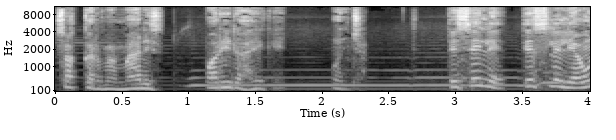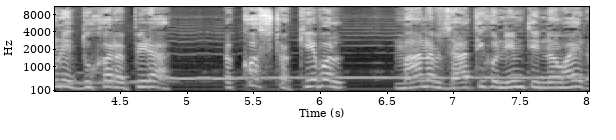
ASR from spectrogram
चक्करमा मानिस परिरहेकै हुन्छ। त्यसैले त्यसले ल्याउने दुःख र पीडा र कष्ट केवल मानव जातिको निम्ति नभएर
